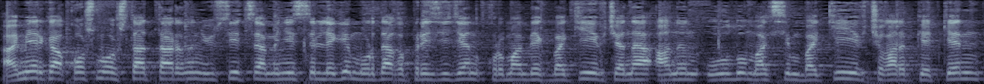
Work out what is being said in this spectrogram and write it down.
Америка кошмо штаттарынын юстиция министрлиги мурдагы президент курманбек бакиев жана анын уулу максим бакиев чыгарып кеткен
